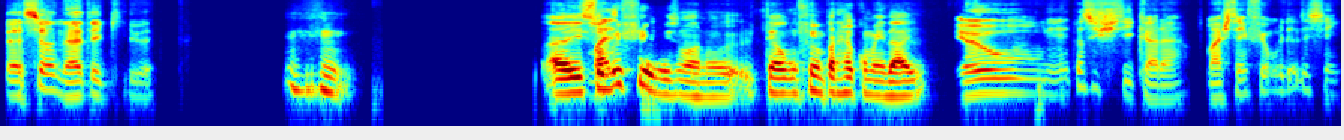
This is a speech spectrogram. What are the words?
Impressionante aqui, velho. Aí sobre Mas- filmes, mano. Tem algum filme pra recomendar aí? Eu nunca assisti, cara. Mas tem filme dele sim.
